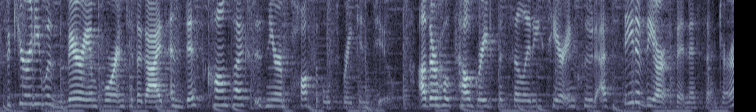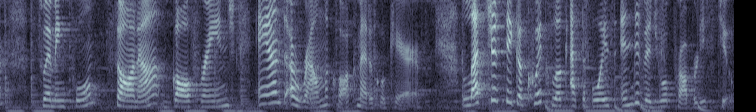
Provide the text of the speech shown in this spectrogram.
Security was very important to the guys and this complex is near impossible to break into. Other hotel-grade facilities here include a state-of-the-art fitness center, swimming pool, sauna, golf range, and around-the-clock medical care. Let's just take a quick look at the boys' individual properties too.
